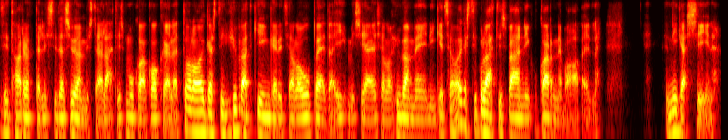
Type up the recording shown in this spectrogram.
sit harjoittelisi sitä syömistä ja lähtisi mukaan kokeilemaan. Tuolla on oikeasti hyvät kinkerit, siellä on upeita ihmisiä ja siellä on hyvä meininki. Että se oikeasti kun lähtisi vähän niin kuin karnevaaleille. Mikä siinä?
